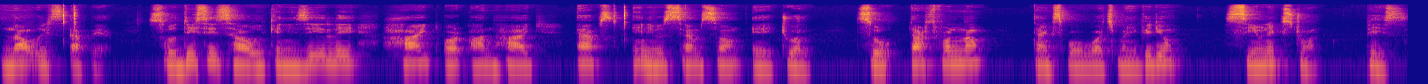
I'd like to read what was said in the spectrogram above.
now it's appear. So this is how you can easily hide or unhide apps in your Samsung A12 so that's for now. Thanks for watching my video. See you next one. Peace.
